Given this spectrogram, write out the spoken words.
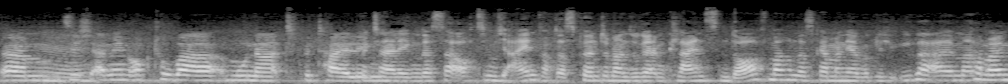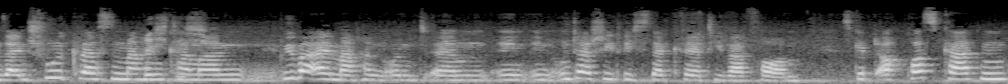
ähm, mhm. sich an den Oktobermonat beteiligen. Beteiligen, das ist ja auch ziemlich einfach. Das könnte man sogar im kleinsten Dorf machen, das kann man ja wirklich überall machen. Kann man in seinen Schulklassen machen, Richtig. kann man überall machen und ähm, in, in unterschiedlichster kreativer Form. Es gibt auch Postkarten,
